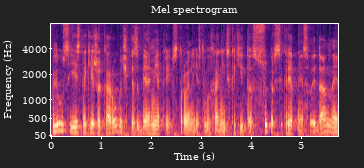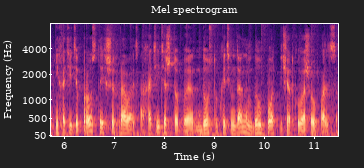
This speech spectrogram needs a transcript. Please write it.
Плюс есть такие же коробочки, карточки с биометрией встроены, если вы храните какие-то суперсекретные свои данные, не хотите просто их шифровать, а хотите, чтобы доступ к этим данным был по отпечатку вашего пальца.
